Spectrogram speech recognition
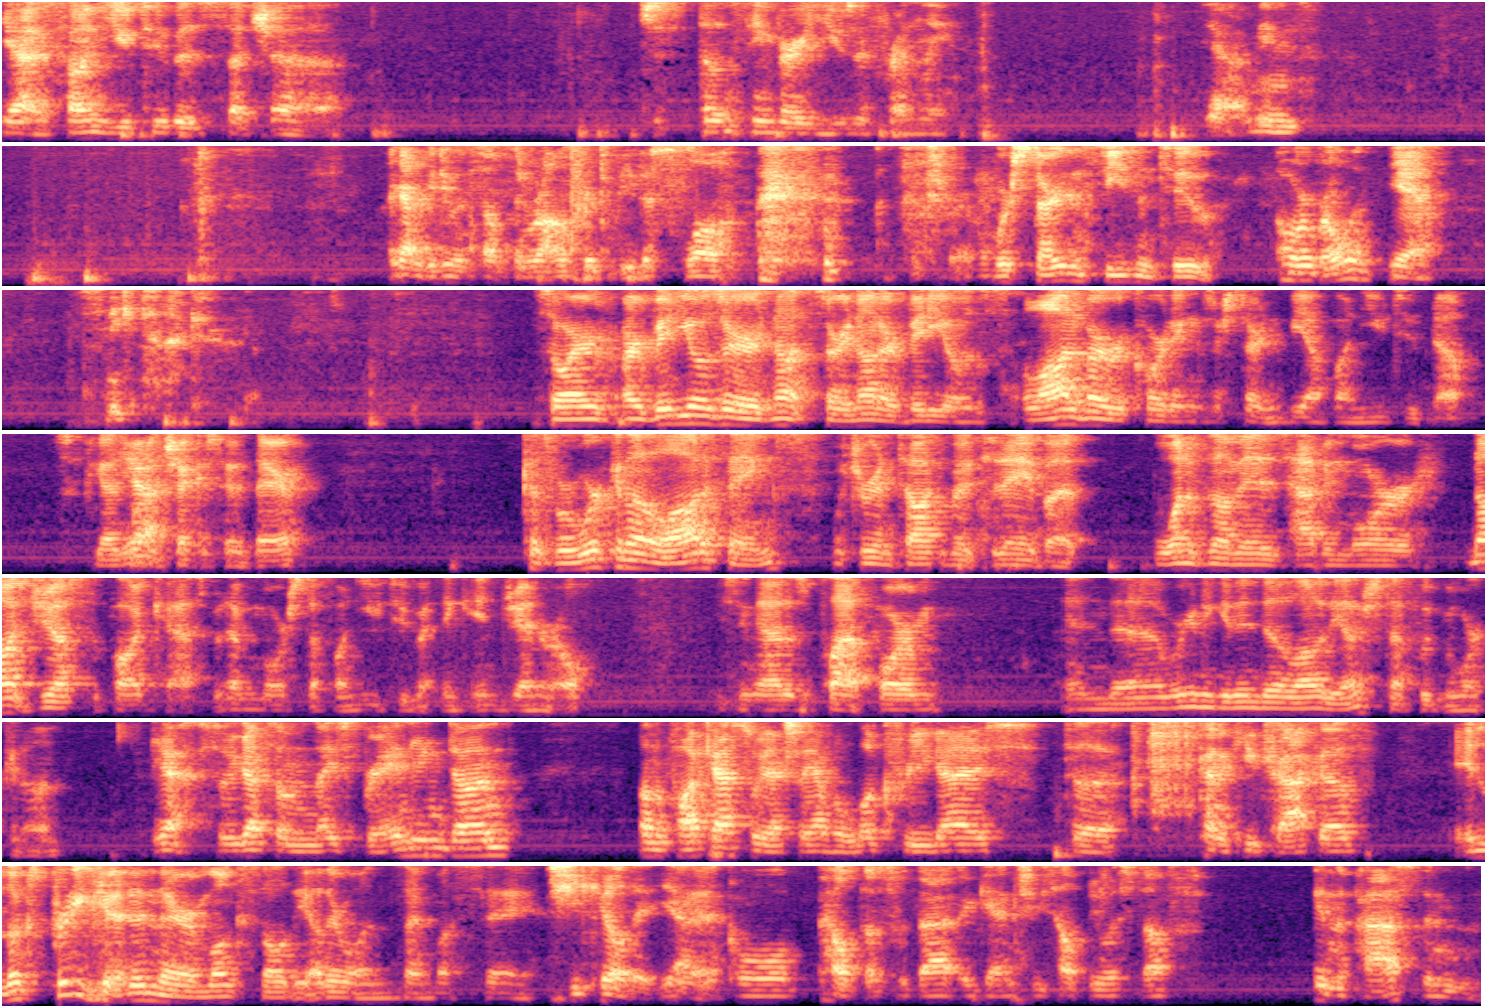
Yeah, I found YouTube is such a. It just doesn't seem very user friendly. Yeah, I mean, I got to be doing something wrong for it to be this slow. Takes forever. We're starting season two. Oh, we're rolling. Yeah. Sneak attack. So our our videos are not sorry, not our videos. A lot of our recordings are starting to be up on YouTube now. So if you guys Yeah. want to check us out there. Because we're working on a lot of things, which we're going to talk about today, but one of them is having more, not just the podcast, but having more stuff on YouTube, I think, in general. Using that as a platform. And uh, we're going to get into a lot of the other stuff we've been working on. Yeah, so we got some nice branding done on the podcast. So we actually have a look for you guys to kind of keep track of. It looks pretty good in there amongst all the other ones, I must say. She killed it. Yeah, Yeah. Nicole helped us with that. Again, she's helped me with stuff in the past, and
